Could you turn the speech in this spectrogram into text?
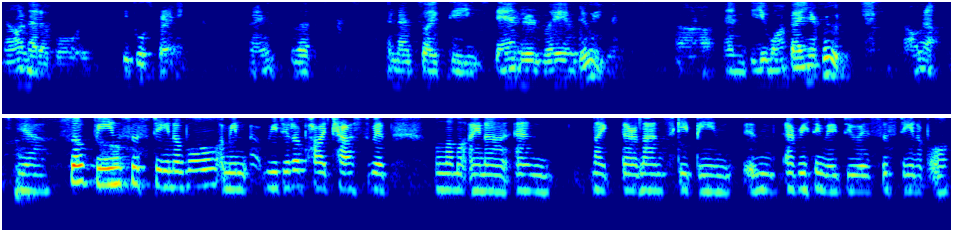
non-edible is people spraying, right? So that's and that's like the standard way of doing things. Uh, and do you want that in your food? Oh no. Yeah. So being so, sustainable. I mean, we did a podcast with Malama Aina, and like their landscaping and everything they do is sustainable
